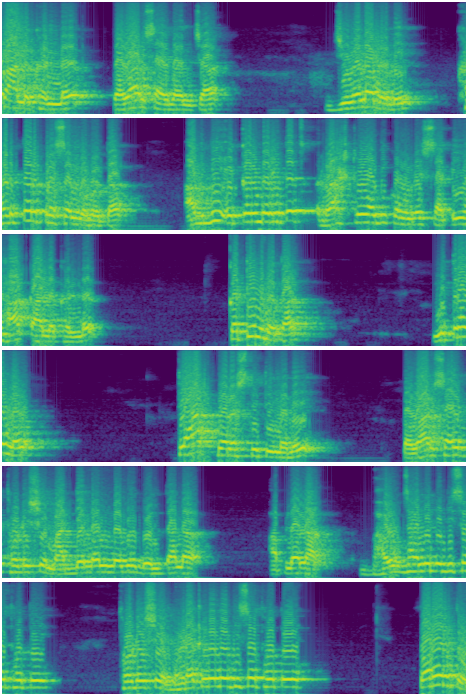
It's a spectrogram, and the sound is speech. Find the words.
कालखंड पवार साहेबांच्या जीवनामध्ये खडतर प्रसंग होता. अगदी एकंदरीतच राष्ट्रवादी काँग्रेससाठी हा कालखंड कठीण होता. मित्रांनो त्या परिस्थितीमध्ये पवार साहेब थोडेसे माध्यमांमध्ये बोलताना आपल्याला भाऊक झालेले दिसत होते थोडेसे भडकलेले दिसत होते. परंतु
